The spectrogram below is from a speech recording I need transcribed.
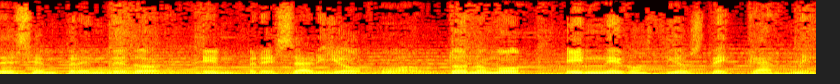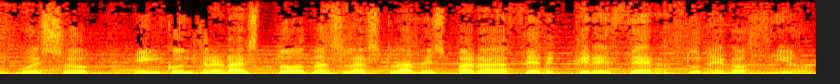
Eres emprendedor, empresario o autónomo, en negocios de carne y hueso encontrarás todas las claves para hacer crecer tu negocio.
